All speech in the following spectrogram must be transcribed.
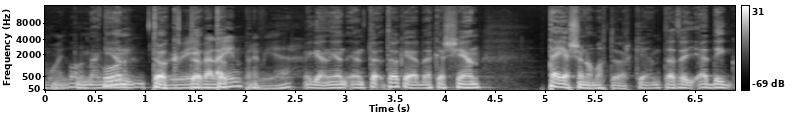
majd valamikor, Meg ilyen tök- tök- év elején, tök- premier. Igen, ilyen, ilyen tö- tök érdekes, ilyen teljesen amatőrként. Tehát, hogy eddig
